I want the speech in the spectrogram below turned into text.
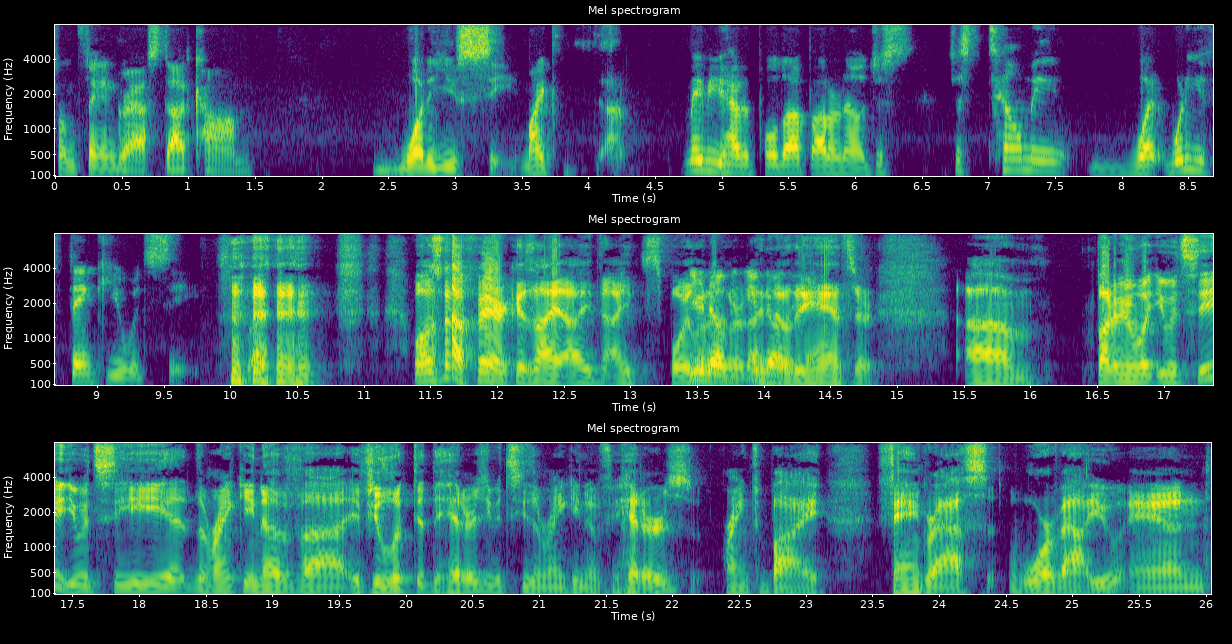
from Fangraphs.com, what do you see, Mike? Maybe you have it pulled up. I don't know. Just just tell me what what do you think you would see? well, it's not fair because I, I, I spoiler You know- alert, you I know know the the answer. Um, but I mean, what you would see, you would see the ranking of uh, if you looked at the hitters, you would see the ranking of hitters ranked by Fangraphs WAR value, and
